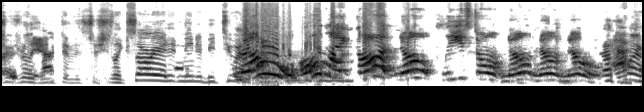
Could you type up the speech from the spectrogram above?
she was really active, so she's like, "Sorry, I didn't mean to be too." No, active. oh my God, no! Please don't. No, no, no. That's why I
